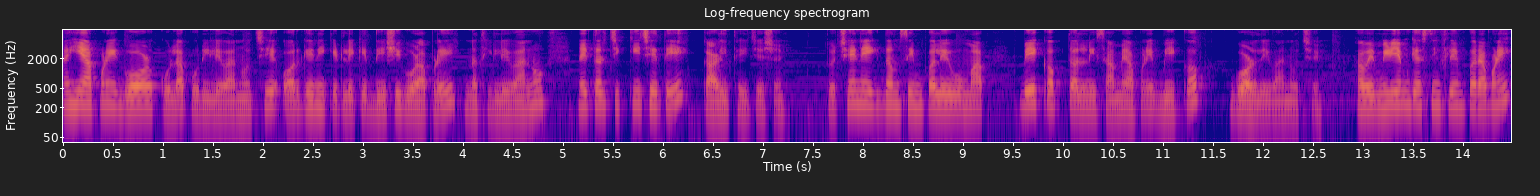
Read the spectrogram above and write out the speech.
અહીં આપણે ગોળ કોલ્હાપુરી લેવાનો છે. ઓર્ગેનિક એટલે કે દેશી ગોળ આપણે નથી લેવાનો. નહીતર ચીક્કી છે તે કાળી થઈ જશે. તો છે ને એકદમ સિમ્પલ એવું માપ. બે કપ તલની સામે આપણે બે કપ ગોળ લેવાનો છે. હવે મીડિયમ ગેસની ફ્લેમ પર આપણે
